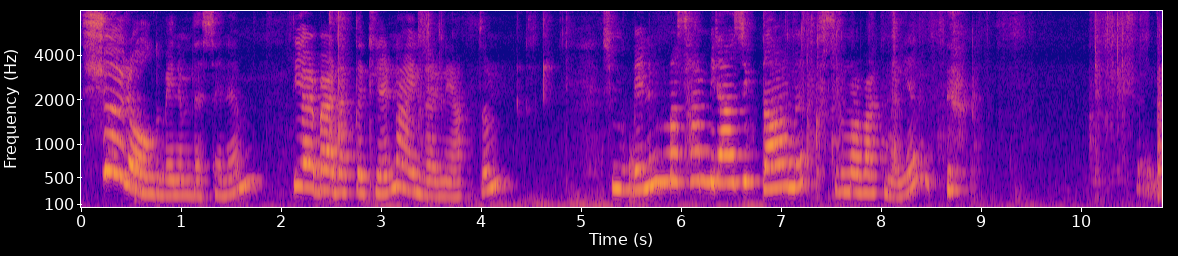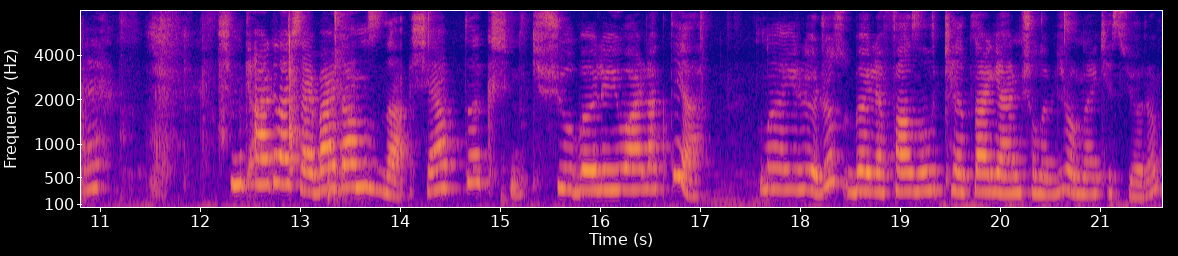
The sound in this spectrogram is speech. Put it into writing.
Şöyle oldu benim desenim. Diğer bardaktakilerin aynılarını yaptım. Şimdi benim masam birazcık dağınık. Kusuruma bakmayın. Şöyle. Şimdi arkadaşlar bardağımızı da şey yaptık. Şimdi şu böyle yuvarlaktı ya. Bunu ayırıyoruz. Böyle fazlalık kağıtlar gelmiş olabilir. Onları kesiyorum.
